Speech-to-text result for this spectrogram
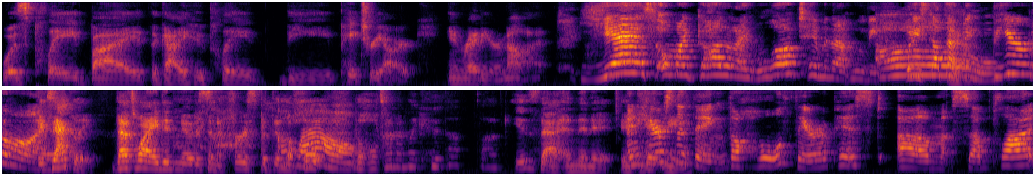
was played by the guy who played the patriarch in Ready or Not? yes. Oh my god, and I loved him in that movie, but he's got that Oh. big beard on. Exactly. That's why I didn't notice him at first, but then Oh the whole wow. the whole time I'm like, who the fuck is that? And then it, it and hit here's me. the thing: the whole therapist um subplot,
